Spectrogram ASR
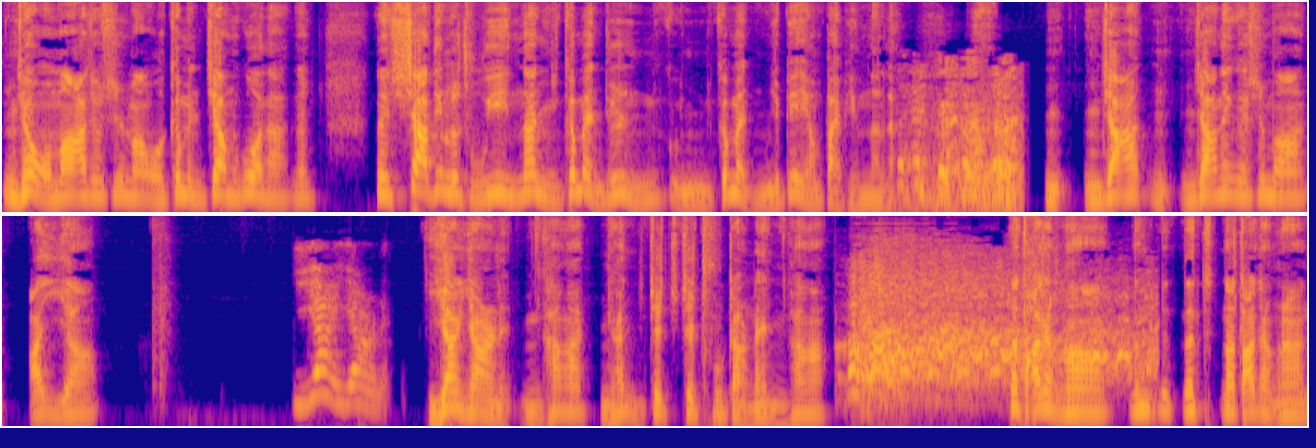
你像我妈就是嘛，我根本犟不过她，那那下定了主意，那你根本就是你你根本你就别想摆平她了。你你家你你家那个是吗？阿姨呀、一样一样的，一样一样的，你看看，你看你这这出整的，你看看，那咋整啊？那那那那咋整啊？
